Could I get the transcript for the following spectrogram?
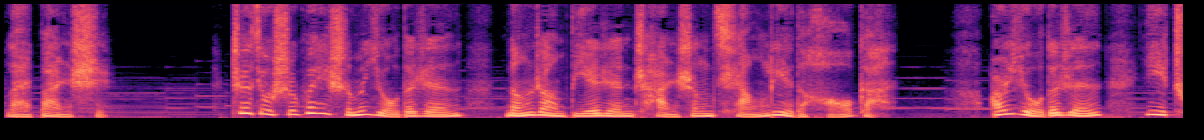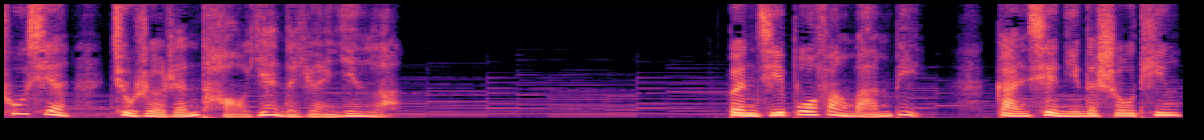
来办事。这就是为什么有的人能让别人产生强烈的好感，而有的人一出现就惹人讨厌的原因了。本集播放完毕，感谢您的收听。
